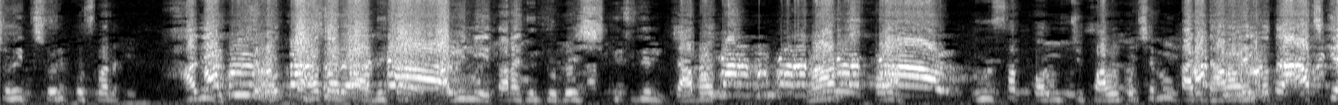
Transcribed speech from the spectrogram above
শহীদ শরীফ ওসমান হাদি হত্যা হত্যার দাবি নিয়ে তারা কিন্তু বেশ কিছুদিন যাবৎ মার্চ ইনসাফ পালন করছে এবং তারই ধারাবাহিকতায় আজকে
